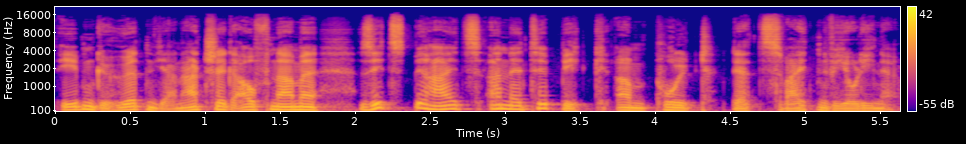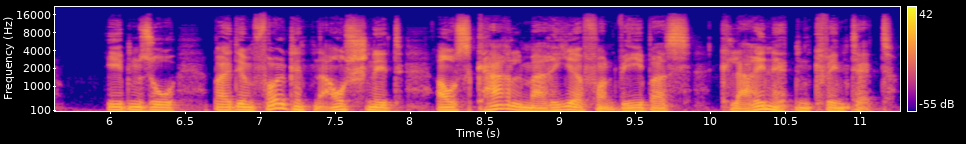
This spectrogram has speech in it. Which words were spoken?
eben gehörten Janacek-Aufnahme sitzt bereits Annette Bick am Pult der zweiten Violine. Ebenso bei dem folgenden Ausschnitt aus Karl Maria von Webers Klarinettenquintett.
